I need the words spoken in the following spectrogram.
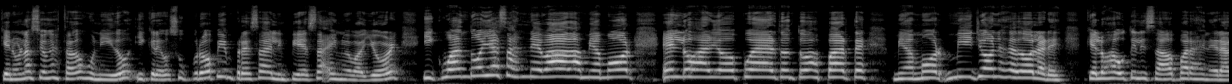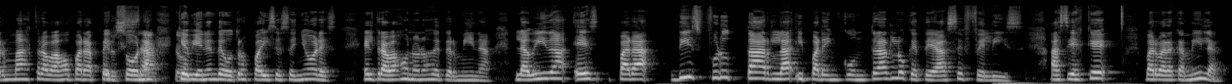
que no nació en Estados Unidos y creó su propia empresa de limpieza en Nueva York. Y cuando hay esas nevadas, mi amor, en los aeropuertos, en todas partes, mi amor, millones de dólares que los ha utilizado para generar más trabajo para personas Exacto. que vienen de otros países. Señores, el trabajo no nos determina. La vida es para disfrutarla y para encontrar lo que te hace feliz. Así es que, Bárbara Camila,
